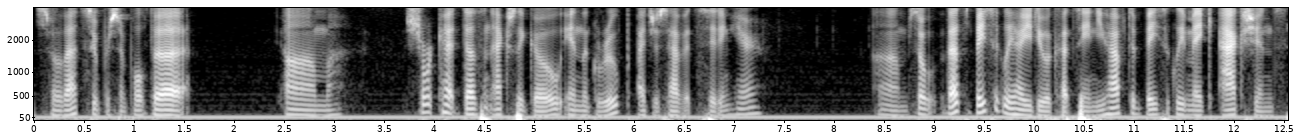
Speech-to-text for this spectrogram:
So that's super simple. The um, shortcut doesn't actually go in the group. I just have it sitting here. Um, so that's basically how you do a cutscene. You have to basically make actions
